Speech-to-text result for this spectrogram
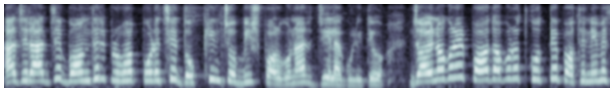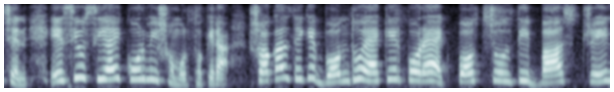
আজ রাজ্যে বন্ধের প্রভাব পড়েছে দক্ষিণ চব্বিশ পরগনার জেলাগুলিতেও। জয়নগরের পথ অবরোধ করতে পথে নেমেছেন এসইউসিআই কর্মী সমর্থকেরা। সকাল থেকে বন্ধ একের পর এক পথ চলতি বাস, ট্রেন,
